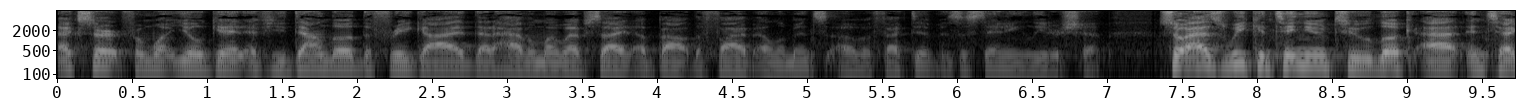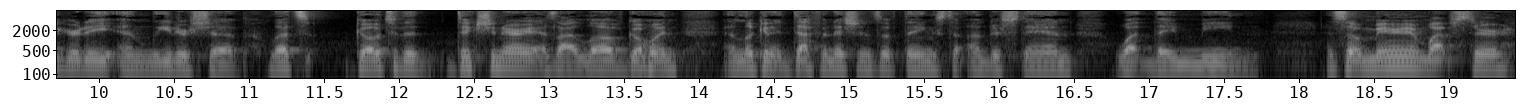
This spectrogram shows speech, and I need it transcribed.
excerpt from what you'll get if you download the free guide that I have on my website about the five elements of effective and sustaining leadership. So, as we continue to look at integrity and leadership, let's go to the dictionary as I love going and looking at definitions of things to understand what they mean. And so, Merriam Webster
